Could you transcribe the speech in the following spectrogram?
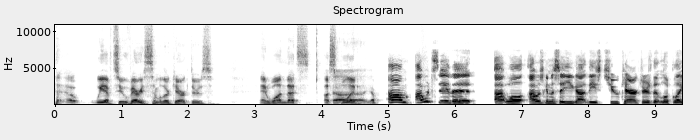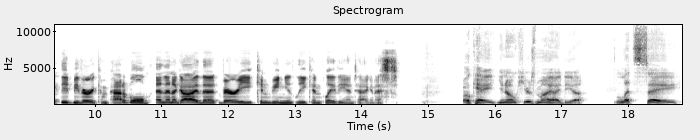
Uh, we have two very similar characters, and one that's a split. Uh, yep. Um, I would say that. Uh, well, I was gonna say you got these two characters that look like they'd be very compatible, and then a guy that very conveniently can play the antagonist. Okay, you know, here's my idea. Let's say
